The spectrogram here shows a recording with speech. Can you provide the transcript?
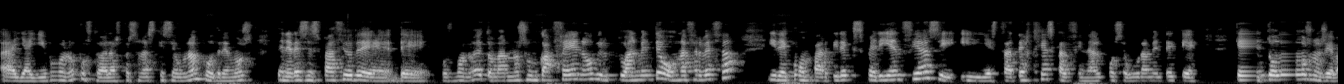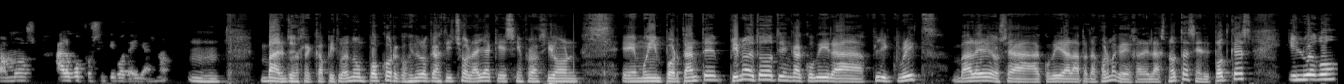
Ah, y allí, bueno, pues todas las personas que se unan podremos tener ese espacio de, de, pues bueno, de tomarnos un café, ¿no? Virtualmente o una cerveza y de compartir experiencias y, estrategias que al final, pues seguramente que, que, todos nos llevamos algo positivo de ellas, ¿no? Vale, entonces recapitulando un poco, recogiendo lo que has dicho, Laia, que es información eh, muy importante. Primero de todo tienen que acudir a Flickgrid, ¿vale? O sea, acudir a la plataforma que dejaré las notas en el podcast y luego,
